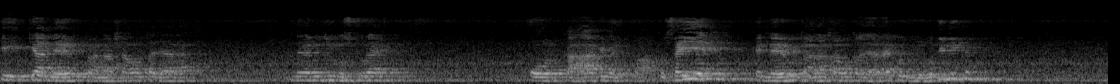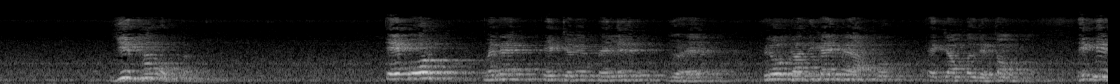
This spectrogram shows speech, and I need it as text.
कि क्या नेहरू का नशा होता जा रहा है। नेहरू जी मुस्कुराए और कहा कि भाई, बात तो सही है कि नेहरू का नशा होता जा रहा है, कोई विरोध ही नहीं कर ये था एक और मैंने एक जगह पहले जो है फिरोज गांधी का ही मैं आपको एग्ज़ाम्पल देता हूँ। देखिए,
